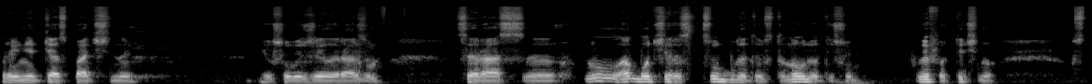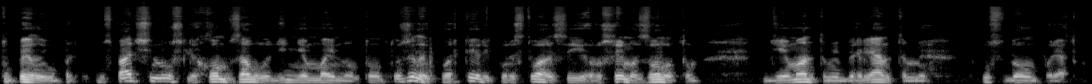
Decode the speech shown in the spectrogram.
прийняття спадщини, якщо ви жили разом. Це раз. е, Ну, або через суд будете встановлювати, що ви фактично вступили у, у спадщину шляхом заволодінням майном. Тобто жили в квартирі, користувалися її грошима, золотом, діамантами, брилянтами у судовому порядку.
